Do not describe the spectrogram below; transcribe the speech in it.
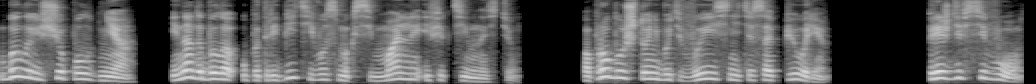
было еще полдня, и надо было употребить его с максимальной эффективностью. Попробую что-нибудь выяснить о сапере. Прежде всего,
